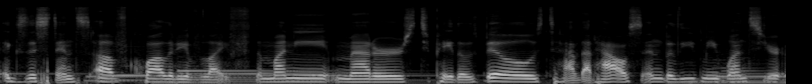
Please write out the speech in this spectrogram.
existence of quality of life. The money matters to pay those bills, to have that house, and believe me, once you're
